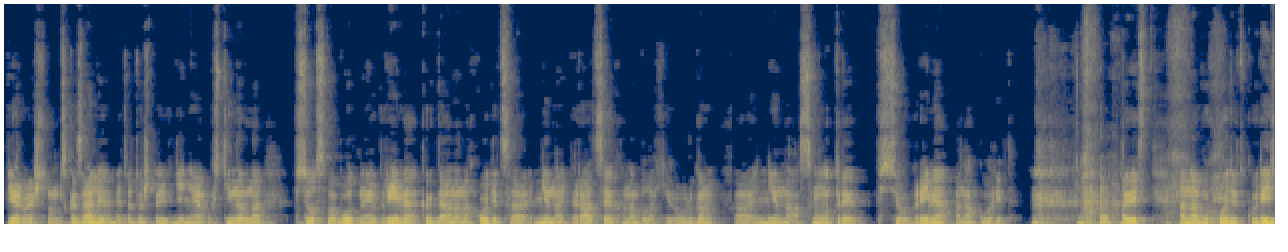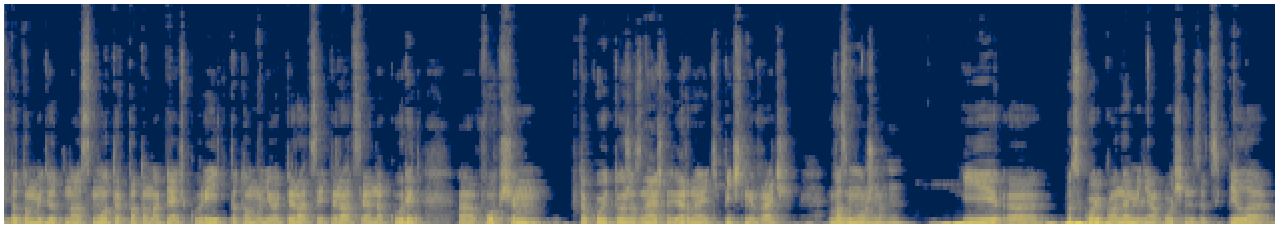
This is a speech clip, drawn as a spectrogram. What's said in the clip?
первое, что нам сказали, это то, что Евгения Устиновна все свободное время, когда она находится не на операциях, она была хирургом, а, не на осмотре, все время она курит. То есть она выходит курить, потом идет на осмотр, потом опять курить, потом у нее операция, операция, она курит. А, В общем, такой тоже, знаешь, наверное, типичный врач. Возможно. И э, поскольку она меня очень зацепила,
